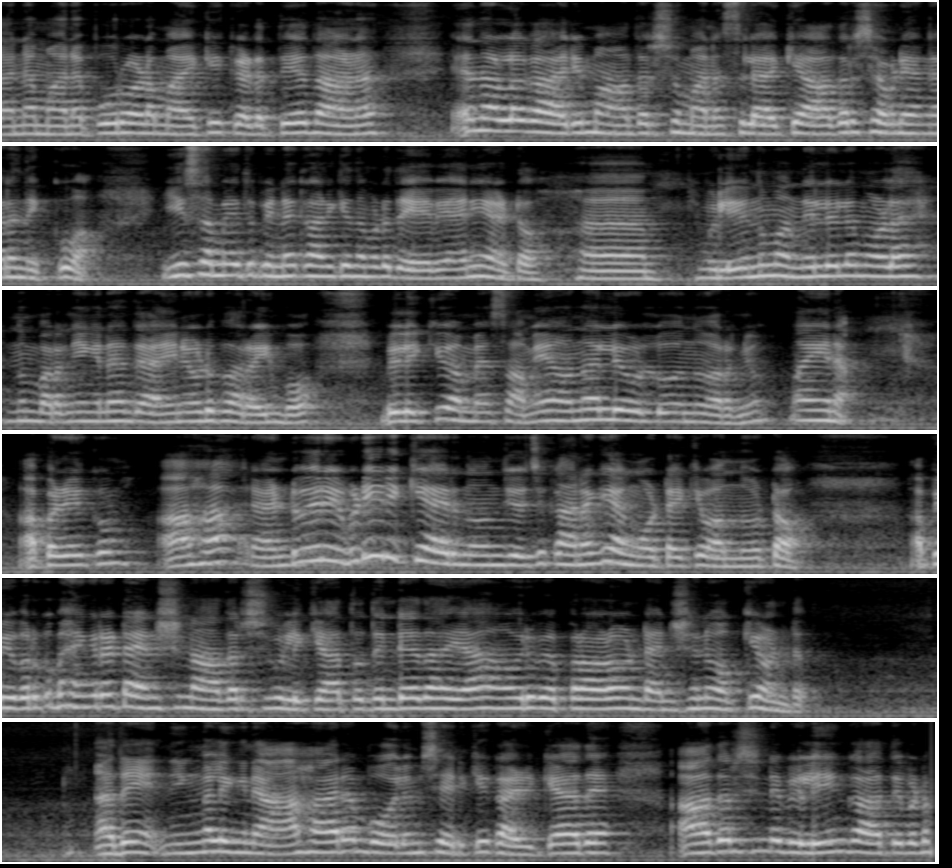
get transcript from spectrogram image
തന്നെ മനഃപൂർവം അവിടെ മയക്കി കിടത്തിയതാണ് എന്നുള്ള കാര്യം ആദർശ് മനസ്സിലാക്കി. ആദർശ് അവിടെ അങ്ങനെ നിൽക്കുക ഈ സമയത്ത് പിന്നെ കാണിക്കുന്ന നമ്മുടെ ദേവയാനി കേട്ടോ വിളിയൊന്നും വന്നില്ലല്ലോ മോളെ എന്നും പറഞ്ഞിങ്ങനെ ദയനോട് പറയുമ്പോൾ വിളിക്കൂ അമ്മേ സമയമാണെന്നല്ലേ ഉള്ളൂ എന്ന് പറഞ്ഞു നയന. അപ്പോഴേക്കും ആഹാ രണ്ടുപേരും ഇവിടെ ഇരിക്കുകയായിരുന്നു എന്ന് ചോദിച്ച് കനകി അങ്ങോട്ടേക്ക് വന്നു കേട്ടോ. അപ്പോൾ ഇവർക്ക് ഭയങ്കര ടെൻഷൻ ആദർശ് വിളിക്കാത്തതിന്റെതായ ആ ഒരു വെപ്രാളവും ടെൻഷനും ഒക്കെ ഉണ്ട്. അതെ നിങ്ങളിങ്ങനെ ആഹാരം പോലും ശരിക്ക് കഴിക്കാതെ ആദർശിന്റെ വിളിയും കാത്ത് ഇവിടെ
